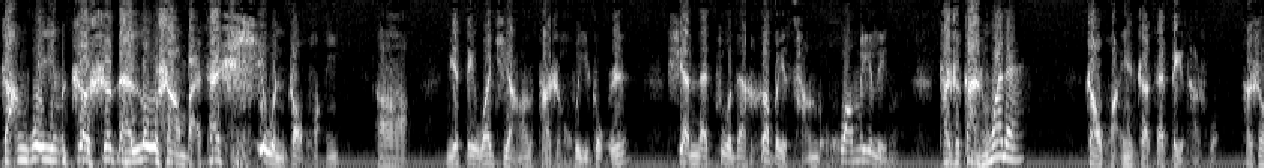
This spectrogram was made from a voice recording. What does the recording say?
张桂英这时在楼上边才细问赵匡胤：“啊，你对我讲了，他是徽州人，现在住在河北沧州黄梅岭，他是干什么的？赵匡胤这才对他说：“他是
